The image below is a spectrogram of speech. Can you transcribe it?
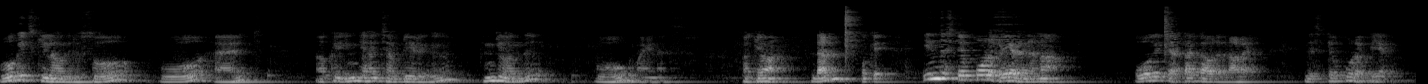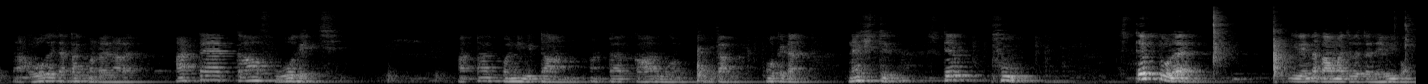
ஓஹெச் கீழே வந்துட்டு ஸோ ஓஹெச் ஓகே இங்க ஹெச் அப்படி இருக்கு. இங்க வந்து ஓ மைனஸ் ஓகேவா டன் ஓகே இந்த ஸ்டெப்போட பெயர் என்னன்னா ஓஹெச் அட்டாக் ஆகுறதுனால இந்த ஸ்டெப்போட பெயர் ஓஹெச் அட்டாக் பண்றதுனால attack of O H attack பண்ணி விட்டான் அட்டாக் ஆர்வம். Okay done next step two step டூவில் இது என்ன ஃபார்ம் ஆச்சு ஃபஸ்ட் அதை எழுதிப்போம்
